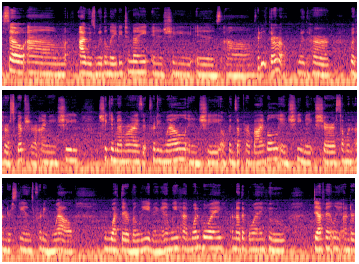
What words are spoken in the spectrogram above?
So, um, I was with a lady tonight, and she is um, pretty thorough with her with her scripture. I mean, she she can memorize it pretty well and she opens up her Bible and she makes sure someone understands pretty well what they're believing. And we had one boy, another boy who definitely under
